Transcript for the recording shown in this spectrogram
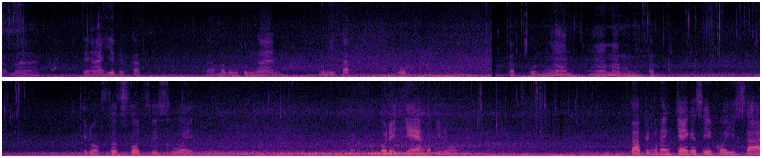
สามารถแต่หาเห็ดนะครับสามารถเบิ่งผลงานมือนี้ครับผมครับผลงานหามากมือนี้ครับที่ดอกสดสดๆสวยๆ ก็ได้แจงครับพี่น้องฝากเป็นกำลังใจกับเกษตรกล้วยอีสาน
